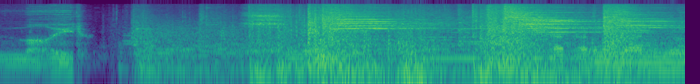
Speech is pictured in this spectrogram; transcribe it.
参る。死ね再び何を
